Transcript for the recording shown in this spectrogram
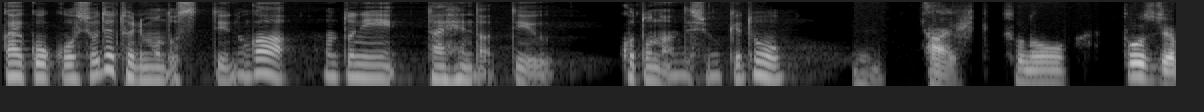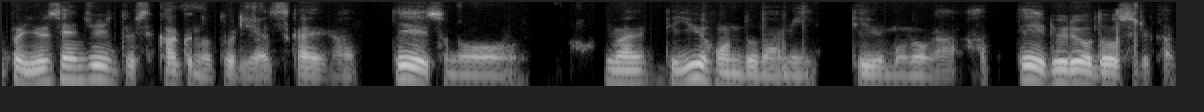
外交交渉で取り戻すっていうのが本当に大変だっていうことなんでしょうけど。はい。その、当時やっぱり優先順位として核の取り扱いがあって、その、今でいう本土並みっていうものがあって、ルールをどうするかっ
